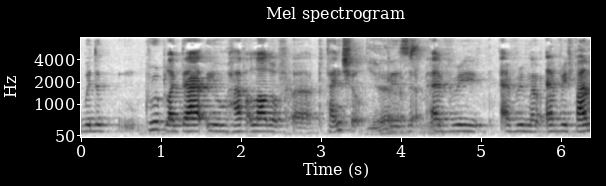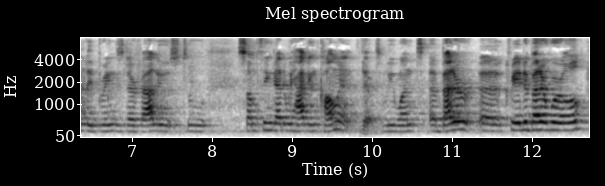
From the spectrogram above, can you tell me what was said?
with a group like that, you have a lot of uh, potential. Yeah, because absolutely. every every every family brings their values to something that we have in common. That we want a better uh, create a better world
